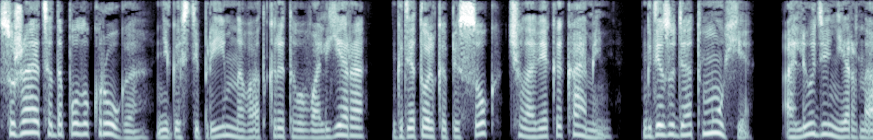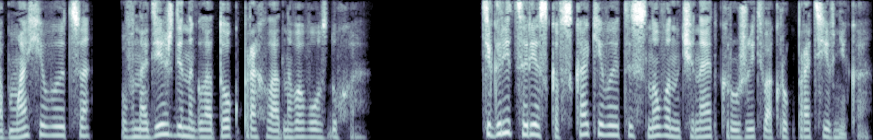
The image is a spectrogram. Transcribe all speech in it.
сужается до полукруга, негостеприимного открытого вольера, где только песок, человек и камень, где зудят мухи, а люди нервно обмахиваются в надежде на глоток прохладного воздуха. Тигрица резко вскакивает и снова начинает кружить вокруг противника.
